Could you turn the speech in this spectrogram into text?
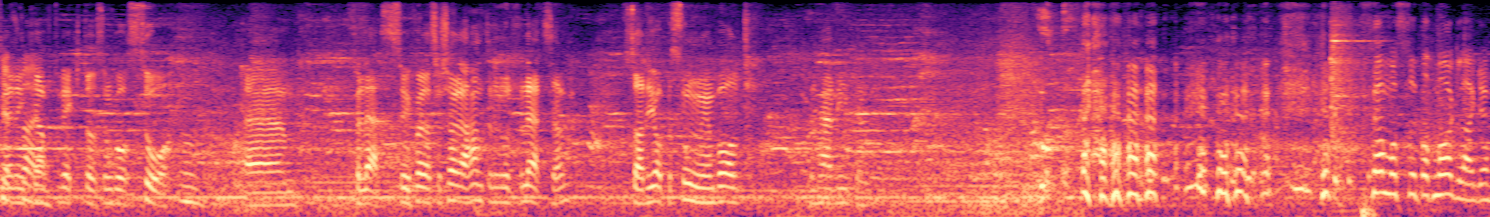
med en kraftvektor som går så. Ehm, för läts. Så ifall jag ska köra hantelrodd för lätsen så hade jag personligen valt den här vinkeln. Framåtstrupat magläge.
